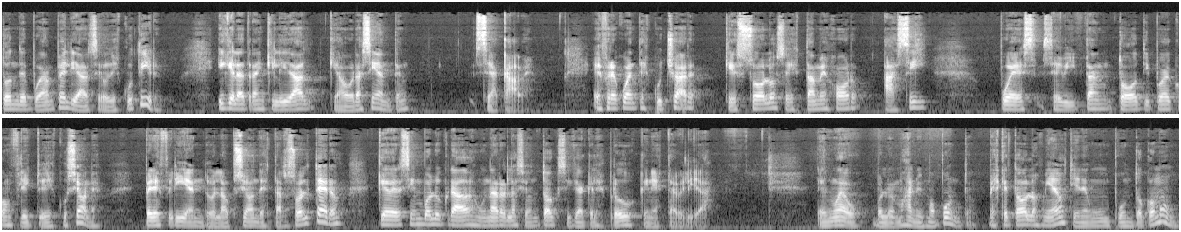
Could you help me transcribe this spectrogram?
donde puedan pelearse o discutir y que la tranquilidad que ahora sienten se acabe. Es frecuente escuchar que solo se está mejor así, pues se evitan todo tipo de conflicto y discusiones, prefiriendo la opción de estar solteros que verse involucrados en una relación tóxica que les produzca inestabilidad. De nuevo, volvemos al mismo punto. Ves que todos los miedos tienen un punto común.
